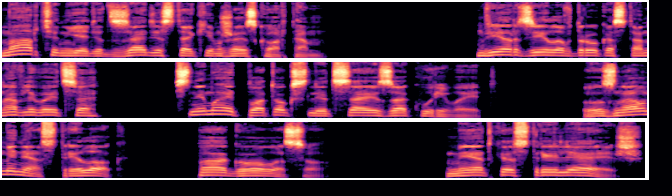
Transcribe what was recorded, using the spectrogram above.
Мартин едет сзади с таким же эскортом. Верзила вдруг останавливается, снимает платок с лица и закуривает. «Узнал меня, стрелок?» «По голосу». «Метко стреляешь».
